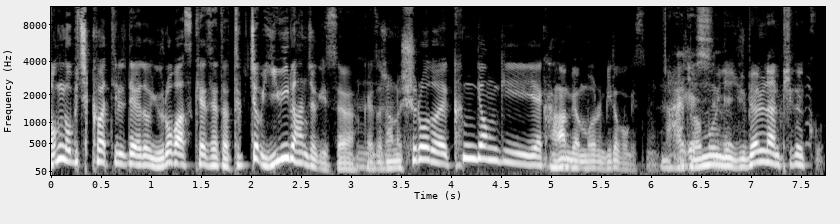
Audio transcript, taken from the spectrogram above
덕 노비츠키와 뛸 때에도 유로바스켓에서 득점 2위를 한 적이 있어요. 음. 그래서 저는 슈로더의 큰 경기의 강한 면모를 믿어보겠습니다. 아. 너무 이제 유별난 pick을 고-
